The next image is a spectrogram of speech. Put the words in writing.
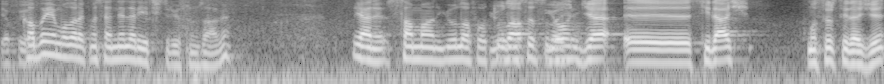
Yapıyor. Kaba yem olarak mesela neler yetiştiriyorsunuz abi? Yani saman, yulaf otu, mısır Yulaf, sıvacı. yonca, e, silaj, mısır silajı,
